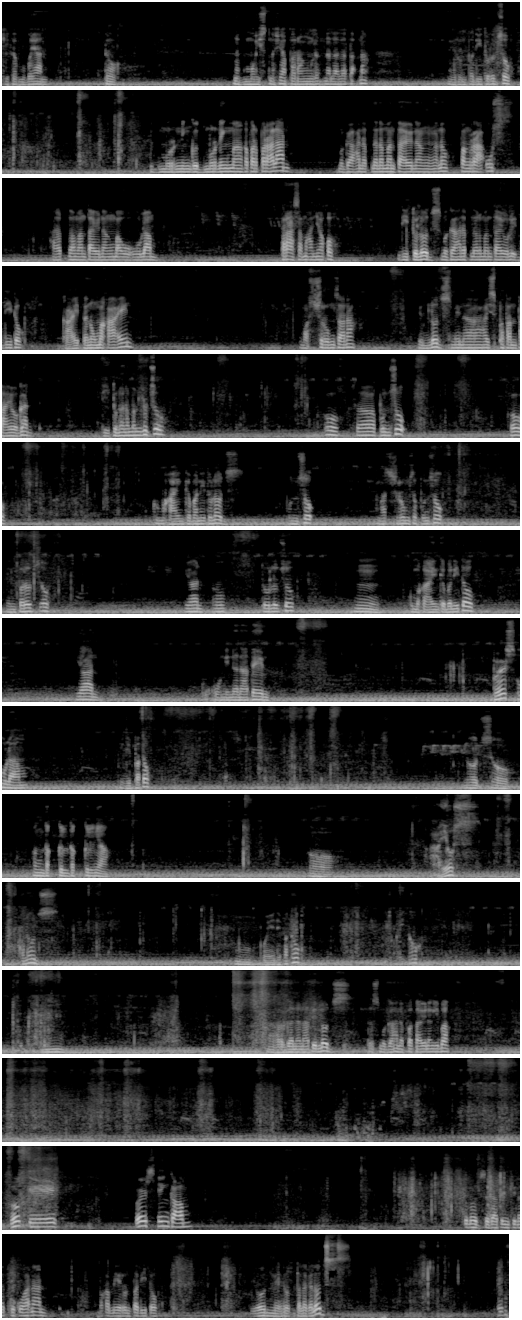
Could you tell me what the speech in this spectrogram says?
Kita mo ba yan? Ito. Nag-moist na siya. Parang la- nalalata na. Meron pa dito Lodso. Good morning, good morning mga kaparparalan. Maghahanap na naman tayo ng ano, pangraos. Hanap naman tayo ng mauulam. Tara, samahan niyo ako. Dito Lods, maghahanap na naman tayo ulit dito. Kahit anong makain. Mushroom sana. Yun Lods, may naispatan tayo agad. Dito na naman Lods oh. Oh, sa punso. Oh. Kumakain ka ba nito Lods? Punso. Mushroom sa punso. Yan pa Lods oh. Yan oh. Ito Lods oh. Hmm. Kumakain ka ba nito? Yan. Kukunin na natin. First ulam. Pwede pa to. Lods, oh. Ang dakkel-dakkel niya. Oh. Ayos. Lods. Hmm, pwede pa to. Ito. Hmm. Nakarga na natin loads. Tapos maghahanap pa tayo ng iba. Okay. First income. Tulad sa dating pinagkukuhanan. Baka meron pa dito. Yun, meron talaga loads. Ito.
